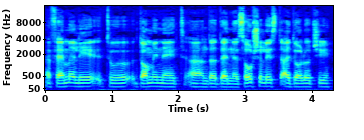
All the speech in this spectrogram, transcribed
uh, family to dominate under then a socialist ideology,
